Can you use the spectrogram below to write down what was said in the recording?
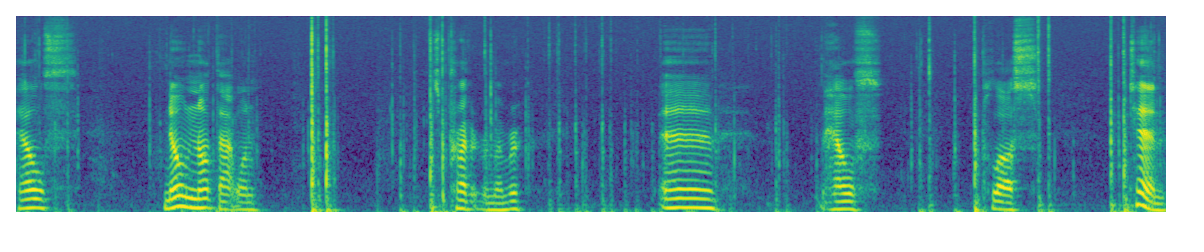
health. No, not that one. It's private, remember. Uh, health plus 10.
